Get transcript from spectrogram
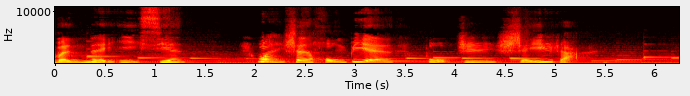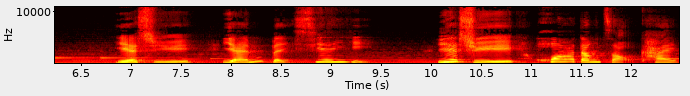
文内一仙，万山红遍，不知谁染。也许言本仙意，也许花当早开。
